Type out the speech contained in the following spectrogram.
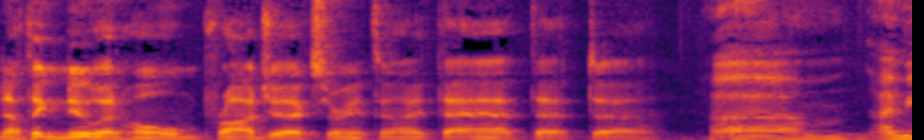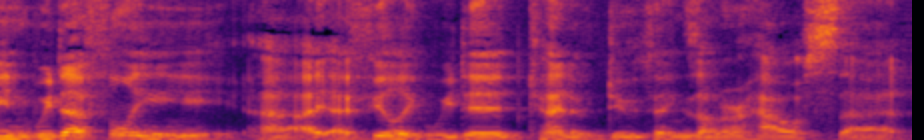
Nothing new at home projects or anything like that. That. Uh... Um, I mean, we definitely. Uh, I I feel like we did kind of do things on our house that,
